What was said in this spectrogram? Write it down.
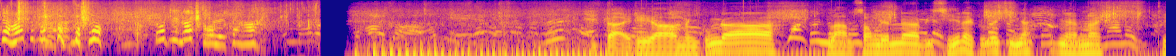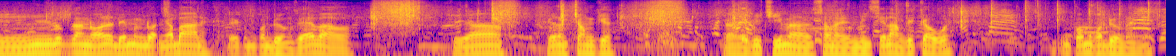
Chả hết cái đó Đó thì nó tuổi lại ta Hiện tại thì à, mình cũng đã làm xong đến à, vị trí này quý các chị nhá ngày hôm nay thì như lúc đang nói là đến bằng đoạn ngã ba này đây có một con đường rẽ vào phía à, phía đằng trong kia ở cái vị trí mà sau này mình sẽ làm cái cầu ấy. Cũng có một con đường này nữa.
